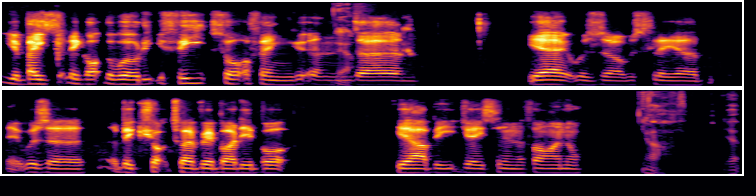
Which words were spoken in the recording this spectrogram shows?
you basically got the world at your feet, sort of thing." And yeah, um, yeah it was obviously a it was a, a big shock to everybody, but yeah, I beat Jason in the final. Yeah, yeah,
